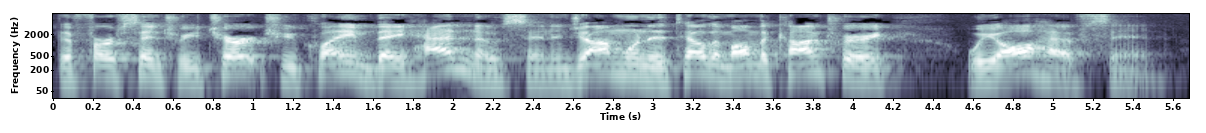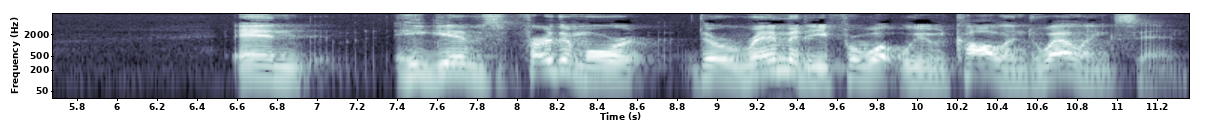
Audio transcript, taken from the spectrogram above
the first century church who claimed they had no sin. And John wanted to tell them, on the contrary, we all have sin. And he gives, furthermore, the remedy for what we would call indwelling sin.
